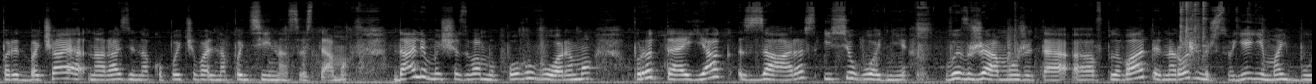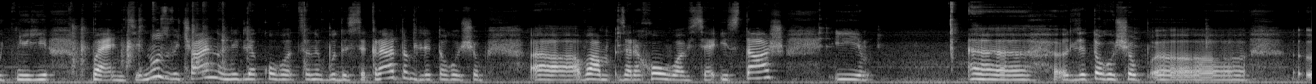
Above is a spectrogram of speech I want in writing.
передбачає наразі накопичувальна пенсійна система. Далі ми ще з вами поговоримо про те, як зараз і сьогодні ви вже можете е, впливати на розмір своєї майбутньої пенсії. Ну, звичайно, ні для кого це не буде секретом, для того, щоб е, вам зараховувався і стаж, і для того, щоб. Е,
